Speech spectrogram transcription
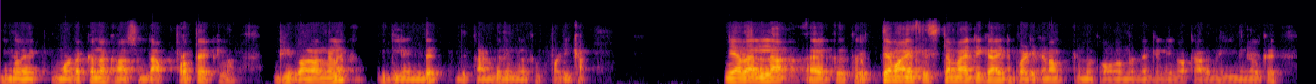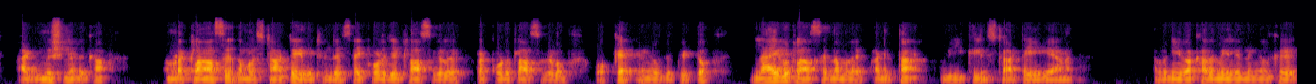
നിങ്ങളെ മുടക്കുന്ന കാശിന്റെ അപ്പുറത്തേക്കുള്ള വിഭവങ്ങൾ ഇതിലുണ്ട്. ഇത് കണ്ട് നിങ്ങൾക്ക് പഠിക്കാം. ഇനി അതല്ല കൃത്യമായി സിസ്റ്റമാറ്റിക് ആയിട്ട് പഠിക്കണം എന്ന് തോന്നുന്നുണ്ടെങ്കിൽ നീവ് അക്കാദമിയിൽ നിങ്ങൾക്ക് അഡ്മിഷൻ എടുക്കാം. നമ്മുടെ ക്ലാസ് നമ്മൾ സ്റ്റാർട്ട് ചെയ്തിട്ടുണ്ട്. സൈക്കോളജി ക്ലാസ്സുകൾ റെക്കോർഡ് ക്ലാസ്സുകളും ഒക്കെ നിങ്ങൾക്ക് കിട്ടും. ലൈവ് ക്ലാസ് നമ്മൾ അടുത്ത വീക്കിൽ സ്റ്റാർട്ട് ചെയ്യുകയാണ്. അപ്പോൾ നീവ് അക്കാദമിയിൽ നിങ്ങൾക്ക്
